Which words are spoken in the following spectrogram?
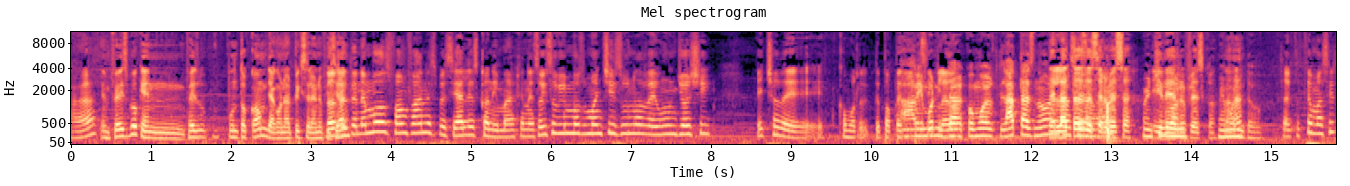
Ajá. en Facebook en facebook.com diagonal pixelania Donde oficial. tenemos fan fan especiales con imágenes. Hoy subimos Monchis uno de un Yoshi hecho de como de papel Ah, bien reciclado. bonita, como latas, ¿no? De latas de cerveza y de refresco. bien Ajá. bonito. Exacto. ¿Qué más, Sir?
